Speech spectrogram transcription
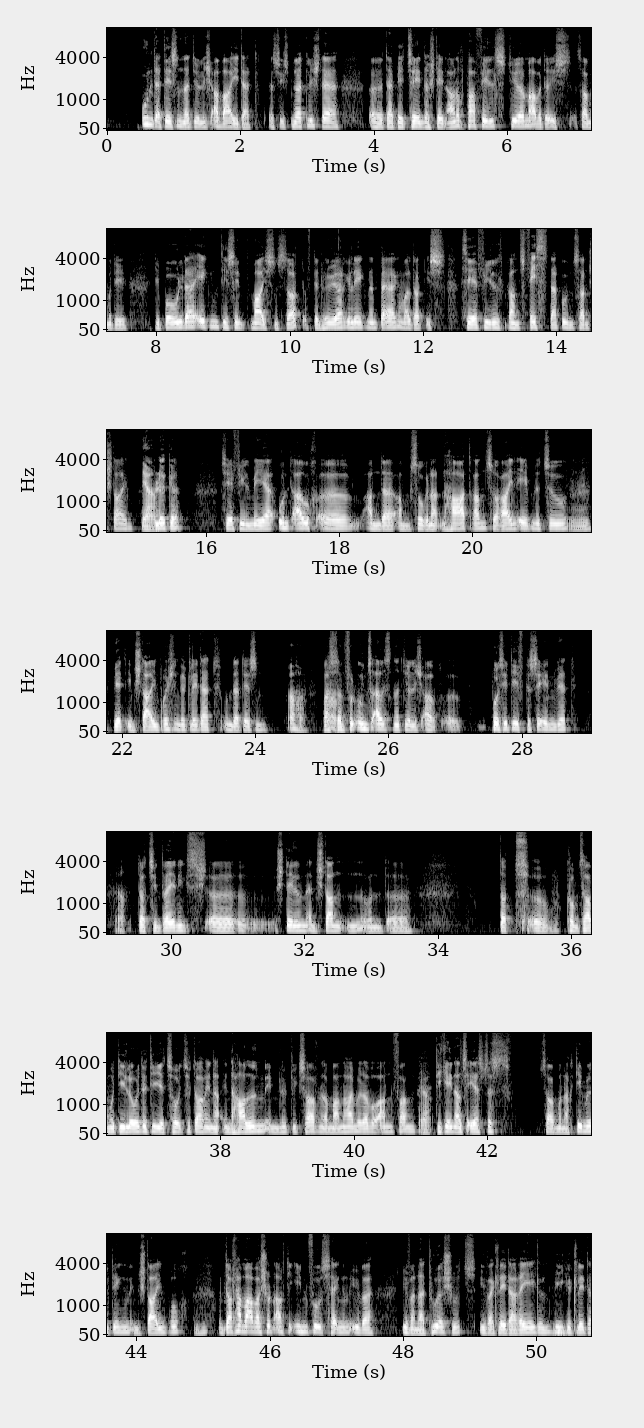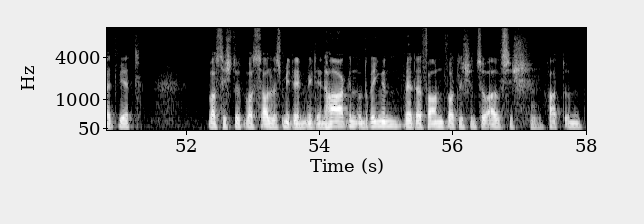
unterdessen natürlich erweitert. Es ist nördlich der äh, der B10, da stehen auch noch ein paar Felstürme, aber da ist, sagen wir, die, die Boulder-Ecken, die sind meistens dort, auf den höher gelegenen Bergen, weil dort ist sehr viel ganz fester Buntsandstein, ja. Blöcke, sehr viel mehr. Und auch äh, an der, am sogenannten Haartrand, zur Rheinebene zu, mhm. wird in Steinbrüchen geklettert unterdessen. Aha. Was ah. dann von uns aus natürlich auch äh, positiv gesehen wird. Ja. Dort sind Trainingsstellen äh, entstanden und äh, Dort äh, kommen, sagen wir, die Leute, die jetzt heutzutage in, in Hallen, in Ludwigshafen oder Mannheim oder wo anfangen, ja. die gehen als erstes, sagen wir, nach Gimmeldingen in Steinbruch. Mhm. Und dort haben wir aber schon auch die Infos hängen über, über Naturschutz, über Kletterregeln, wie mhm. geklettert wird, was, sich, was alles mit den, mit den Haken und Ringen, wer der verantwortlich und so auf sich mhm. hat. Und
